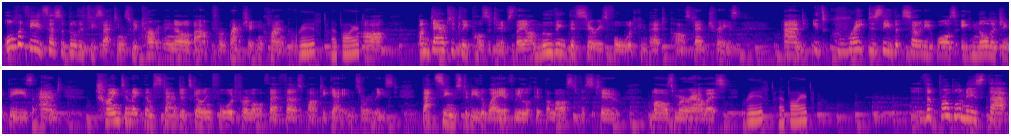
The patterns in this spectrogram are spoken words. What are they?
All of the accessibility settings we currently know about for Ratchet and Clank Rift Apart. are undoubtedly positives. They are moving this series forward compared to past entries. And it's great to see that Sony was acknowledging these and trying to make them standards going forward for a lot of their first party games, or at least that seems to be the way if we look at The Last of Us 2, Miles Morales. Rift apart. The problem is that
